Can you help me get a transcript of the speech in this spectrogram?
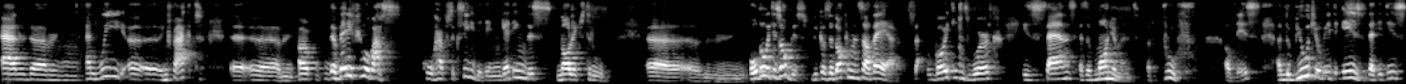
And, um, and we, uh, in fact, uh, um, are, there are very few of us who have succeeded in getting this knowledge through. Uh, um, although it is obvious because the documents are there, Goitein's work is, stands as a monument of proof of this. And the beauty of it is that it is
